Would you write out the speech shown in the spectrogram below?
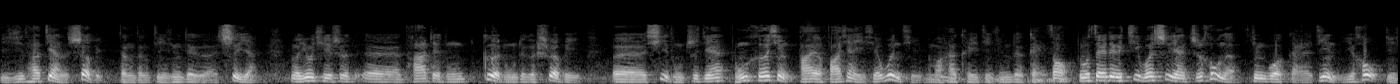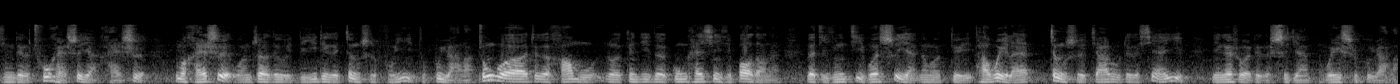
以及它建的设备等等进行这个试验。那么尤其是呃它这种各种这个设备呃系统之间融合性，它要发现一些问题，那么还可以进行这个改造。那么在这个几波试验之后呢，经过改进以后进行这个出海试验海试。那么还是，我们这都离这个正式服役就不远了。中国这个航母若根据这公开信息报道呢，要进行季泊试验，那么对于它未来正式加入这个现役，应该说这个时间为时不远了。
